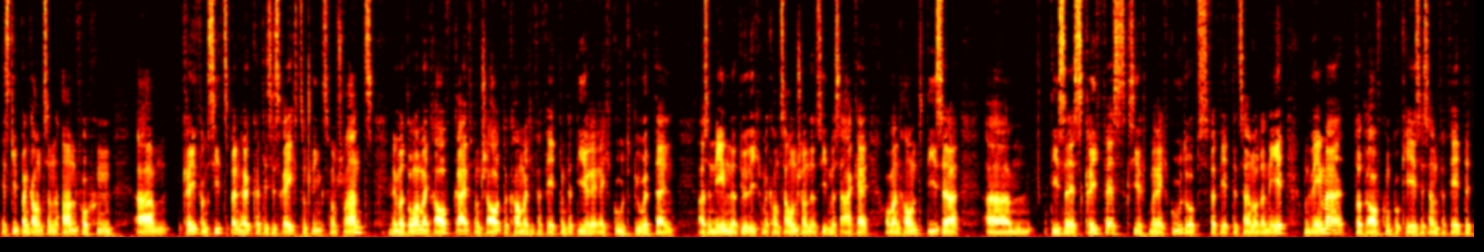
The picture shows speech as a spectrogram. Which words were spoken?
Es gibt einen ganz einfachen ähm, Griff am Sitzbeinhöcker, das ist rechts und links vom Schwanz. Mhm. Wenn man da einmal draufgreift und schaut, da kann man die Verfettung der Tiere recht gut beurteilen. Also neben natürlich, man kann es anschauen, dann sieht man es auch gleich, aber anhand dieser ähm, dieses Griffes sieht man recht gut, ob es verfettet sind oder nicht. Und wenn man da drauf kommt, okay, sie sind verfettet,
